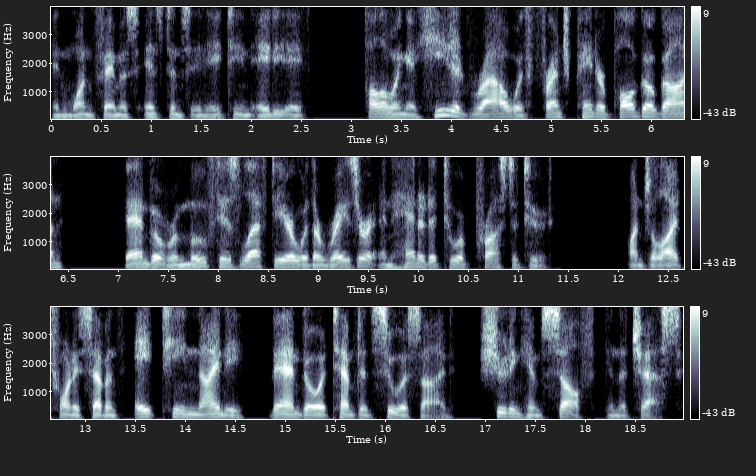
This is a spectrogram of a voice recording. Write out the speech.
In one famous instance in 1888, following a heated row with French painter Paul Gauguin, Van Gogh removed his left ear with a razor and handed it to a prostitute. On July 27, 1890, Van Gogh attempted suicide, shooting himself in the chest.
